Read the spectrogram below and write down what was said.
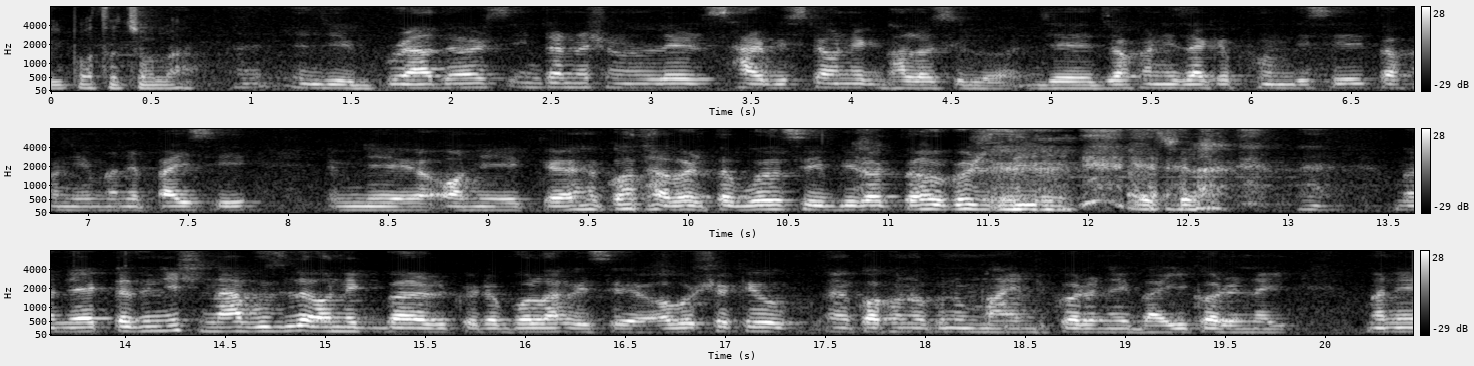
এই পথে চলা? জি ব্রাদার্স ইন্টারন্যাশনালের সার্ভিসটা অনেক ভালো ছিল। যে যখনই যাকে ফোন দিছি তখনই মানে পাইছি এমনি অনেক কথাবার্তা বলছি বিরক্ত করছি। আচ্ছা। মানে একটা জিনিস না বুঝলে অনেকবার করে বলা হয়েছে। অবশ্য কেউ কখনো কোনো মাইন্ড করে নাই বা ই করে নাই। মানে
